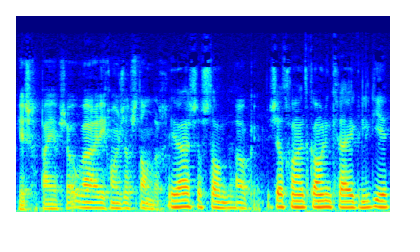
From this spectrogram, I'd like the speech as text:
heerschappij of zo? Waren die gewoon zelfstandig? Ja, zelfstandig. Oh, Oké. Dus je had gewoon het koninkrijk Lydië.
